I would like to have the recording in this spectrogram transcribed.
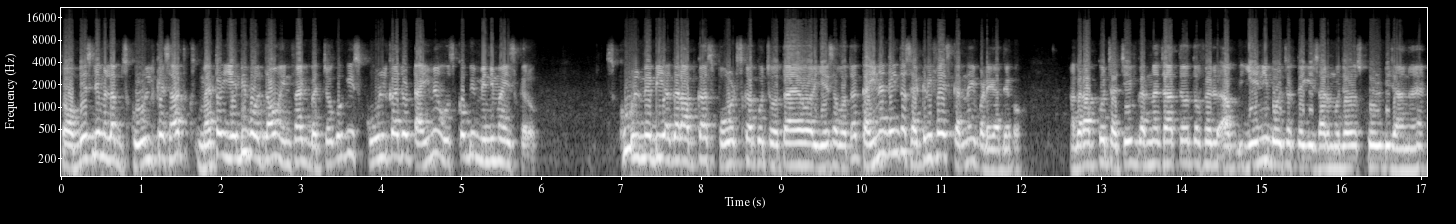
तो ऑब्वियसली मतलब स्कूल के साथ, मैं तो ये भी बोलता हूँ इनफैक्ट बच्चों को कि स्कूल का जो टाइम है, उसको भी मिनिमाइज करो। स्कूल में भी अगर आपका स्पोर्ट्स का कुछ होता है और ये सब होता है, कहीं ना कहीं तो सेक्रीफाइस करना ही पड़ेगा, देखो। अगर आप कुछ अचीव करना चाहते हो तो फिर आप ये नहीं बोल सकते कि, सर, मुझे स्कूल भी जाना है,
